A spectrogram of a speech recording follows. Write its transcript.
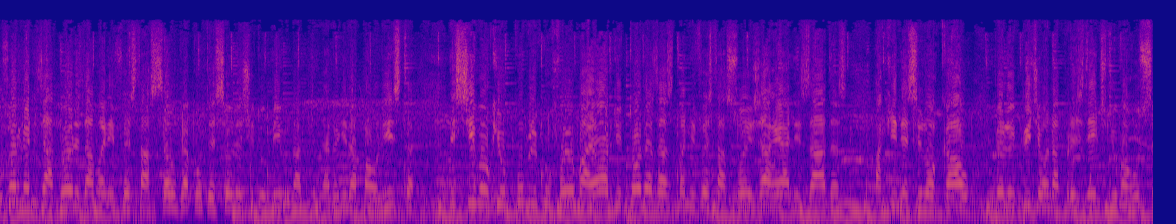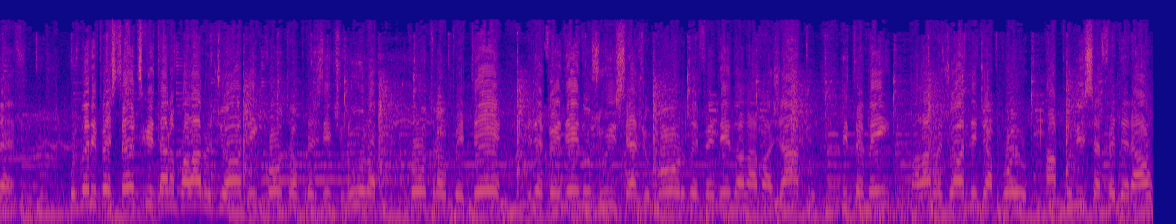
Os organizadores da manifestação que aconteceu neste domingo na, na Avenida Paulista estimam que o público foi o maior de todas as manifestações já realizadas aqui nesse local pelo impeachment da presidente Dilma Rousseff. Os manifestantes gritaram palavras de ordem contra o presidente Lula, contra o PT e defendendo o juiz Sérgio Moro, defendendo a Lava Jato e também palavras de ordem de apoio à Polícia Federal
